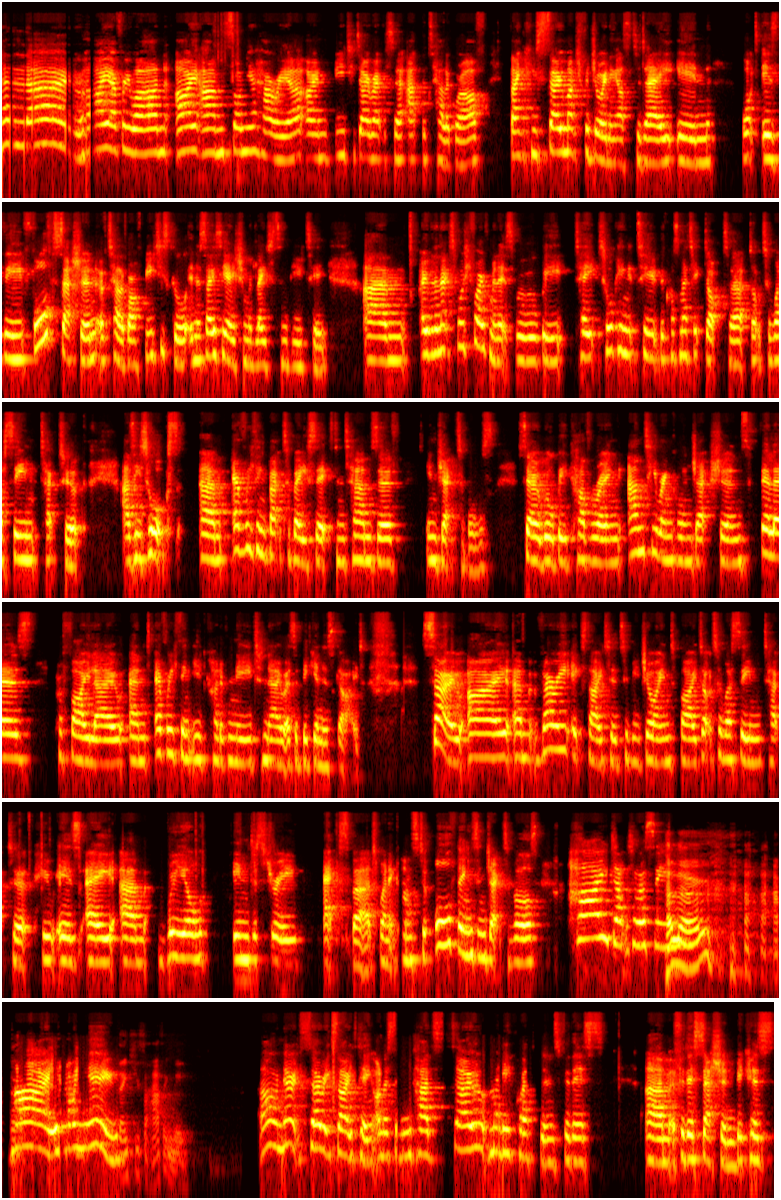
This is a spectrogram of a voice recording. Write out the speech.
Hello. Hi, everyone. I am Sonia Haria. I'm Beauty Director at The Telegraph. Thank you so much for joining us today in what is the fourth session of Telegraph Beauty School in association with Latest in Beauty. Um, over the next 45 minutes, we will be talking to the cosmetic doctor, Dr. Wassim Taktouk, as he talks um, everything back to basics in terms of injectables. So we'll be covering anti-wrinkle injections, fillers, Profhilo, and everything you'd kind of need to know as a beginner's guide. So I am very excited to be joined by Dr. Wassim Taktouk, who is a um, real industry expert when it comes to all things injectables. Hi, Dr. Wassim. Hello. Hi, how are you? Thank you for having me. Oh no, it's so exciting. Honestly, we've had so many questions for this um, for this session because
